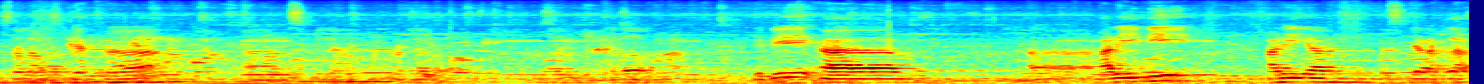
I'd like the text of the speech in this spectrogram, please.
salam sejahtera. Uh, Bismillahirrahmanirrahim. Jadi um, uh, hari ini hari yang bersejarah lah.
